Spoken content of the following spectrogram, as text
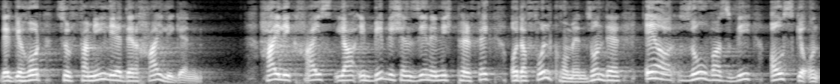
Der gehört zur Familie der Heiligen. Heilig heißt ja im biblischen Sinne nicht perfekt oder vollkommen, sondern eher sowas wie ausge und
